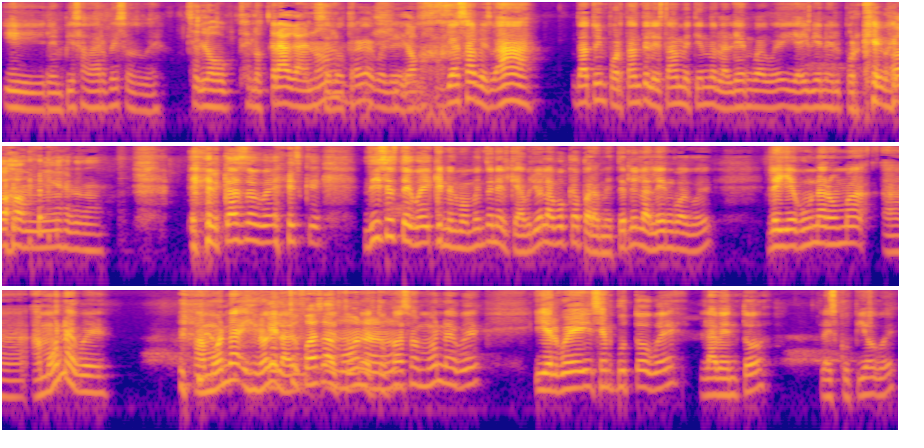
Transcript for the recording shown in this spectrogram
Y le empieza a dar besos, güey. Se lo, se lo traga, ¿no? Se lo traga, güey. Le-. Ya sabes, ah, dato importante, le estaba metiendo la lengua, güey, y ahí viene el porqué, güey. Oh, mierda. El caso, güey, es que dice este güey que en el momento en el que abrió la boca para meterle la lengua, güey, le llegó un aroma a, a mona, güey. A mona y no de El la... tufazo a el tu- mona, El ¿no? tufazo a mona, güey. Y el güey se emputó, güey, la aventó, la escupió, güey,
